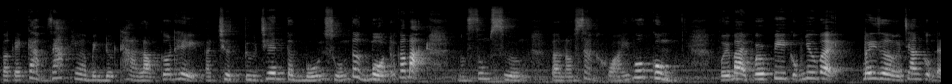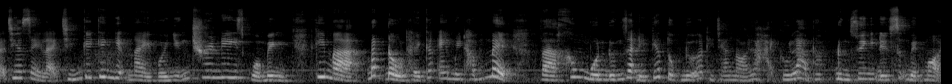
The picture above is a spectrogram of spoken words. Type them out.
Và cái cảm giác khi mà mình được thả lỏng cơ thể và trượt từ trên tầng 4 xuống tầng 1 đó các bạn, nó sung sướng và nó sảng khoái vô cùng. Với bài burpee cũng như vậy. Bây giờ Trang cũng đã chia sẻ lại chính cái kinh nghiệm này với những trainees của mình. Khi mà bắt đầu thấy các em ấy thấm mệt và không muốn đứng dậy để tiếp tục nữa thì Trang nói là hãy cứ làm thôi, đừng suy nghĩ đến sự mệt mỏi.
